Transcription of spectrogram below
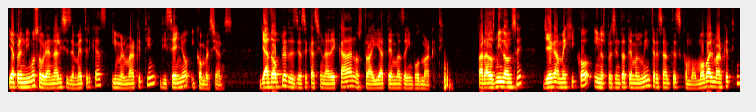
Y aprendimos sobre análisis de métricas, email marketing, diseño y conversiones. Ya Doppler desde hace casi una década nos traía temas de inbound marketing. Para 2011 llega a México y nos presenta temas muy interesantes como mobile marketing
